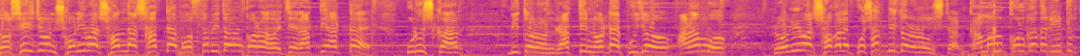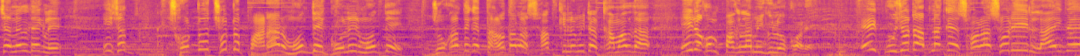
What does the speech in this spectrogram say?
দশই জুন শনিবার সন্ধ্যা সাতটায় বস্ত্র বিতরণ করা হয়েছে। রাত্রি আটটায় পুরস্কার বিতরণ। রাত্রি নটায় পুজো আরম্ভ। রবিবার সকালে প্রসাদ বিতরণ অনুষ্ঠান। কামাল কলকাতার ইউটিউব চ্যানেল দেখলে এইসব ছোট ছোট পাড়ার মধ্যে গলির মধ্যে জোকা থেকে তারতলা সাত কিলোমিটার কামালদা এইরকম পাগলামিগুলো করে। এই পুজোটা আপনাকে সরাসরি লাইভে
